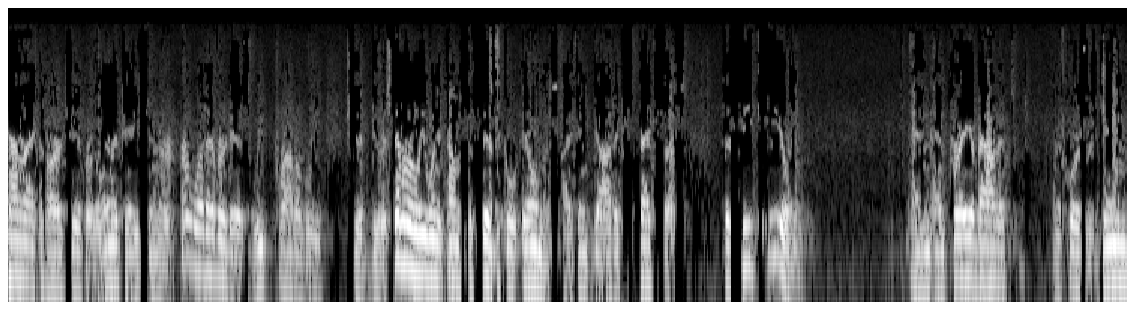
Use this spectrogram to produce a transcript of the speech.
counteract the hardship or the limitation or, or whatever it is, we probably should do it. Similarly, when it comes to physical illness, I think God expects us to seek healing and, and pray about it and of course, with James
